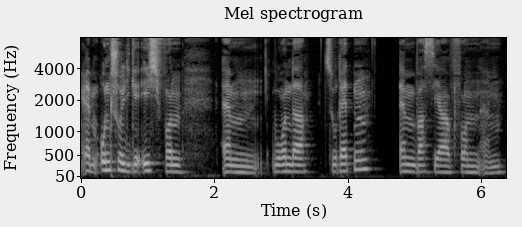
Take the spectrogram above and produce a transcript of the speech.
ähm, unschuldige Ich von ähm, Wanda zu retten, ähm, was ja von ähm,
